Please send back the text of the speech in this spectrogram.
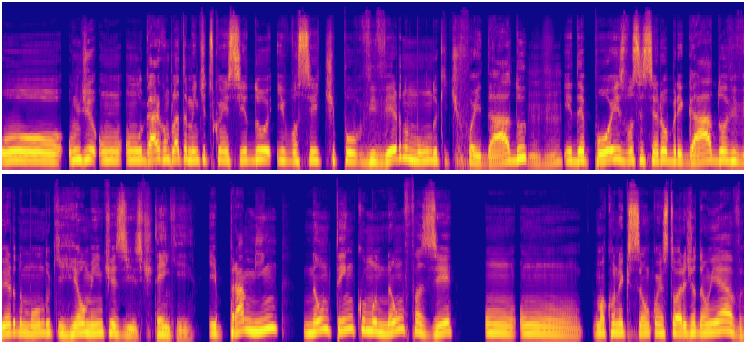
o, um, um, um lugar completamente desconhecido e você, tipo, viver no mundo que te foi dado Uhum. e depois você ser obrigado a viver no mundo que realmente existe. Tem que ir. E pra mim, não tem como não fazer um, um- uma conexão com a história de Adão e Eva.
